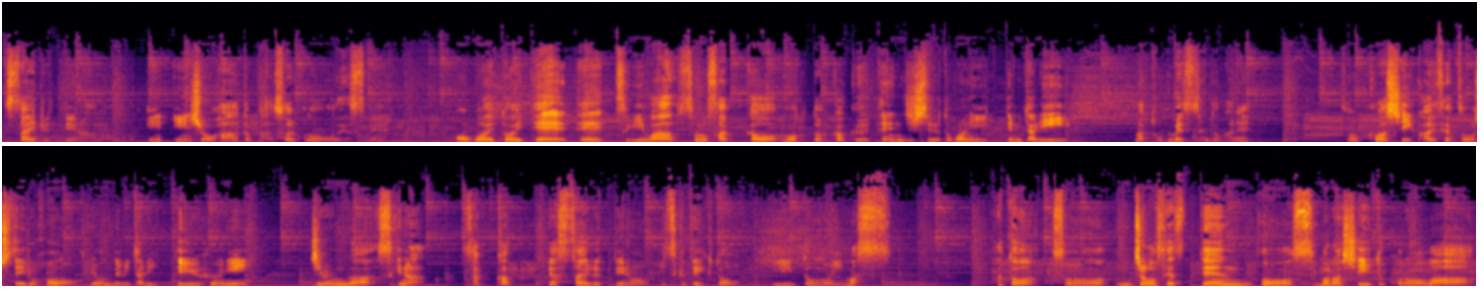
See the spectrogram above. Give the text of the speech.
スタイルっていうのは、あの、印象派とかそういうことですね。覚えておいて、で、次はその作家をもっと深く展示してるところに行ってみたり、まあ、特別展とかね、その詳しい解説をしている本を読んでみたりっていう風に、自分が好きな作家やスタイルっていうのを見つけていくといいと思います。あと、その、常設展の素晴らしいところは、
